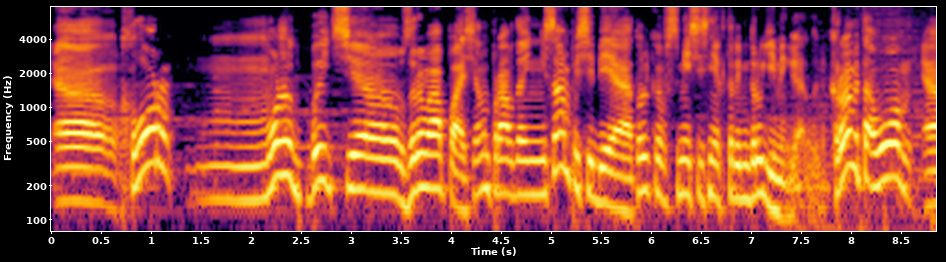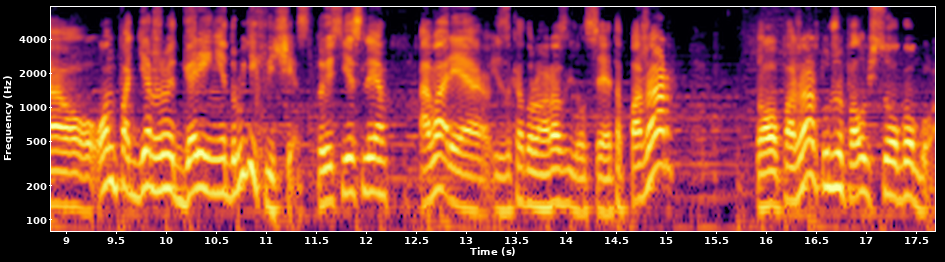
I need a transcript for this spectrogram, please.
э, хлор может быть взрывоопасен, правда, не сам по себе, а только в смеси с некоторыми другими газами. Кроме того, он поддерживает горение других веществ. То есть, если авария, из-за которой он разлился, это пожар, то пожар тут же получится ого-го.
